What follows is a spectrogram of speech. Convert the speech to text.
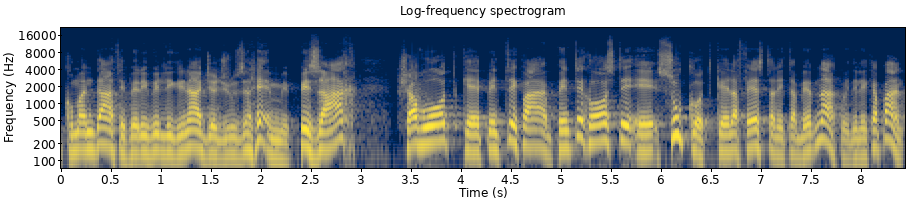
comandate per i pellegrinaggi a Gerusalemme, Pesach, Shavuot che è Pentecoste e Sukkot che è la festa dei tabernacoli, delle capanne.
